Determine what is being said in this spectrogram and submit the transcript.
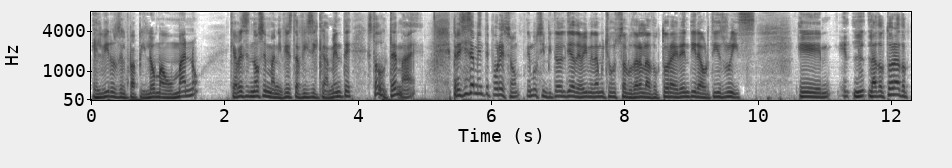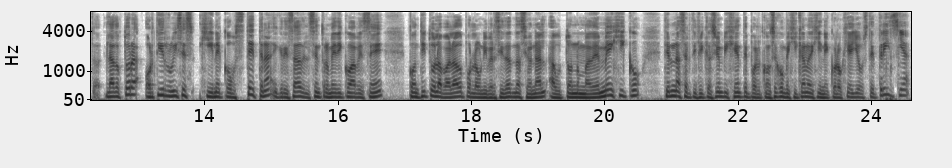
el virus del papiloma humano, que a veces no se manifiesta físicamente. Es todo un tema, ¿eh? Precisamente por eso hemos invitado el día de hoy, me da mucho gusto saludar a la doctora Erendira Ortiz Ruiz. Eh, la, doctora, la doctora Ortiz Ruiz es ginecobstetra, egresada del Centro Médico ABC, con título avalado por la Universidad Nacional Autónoma de México. Tiene una certificación vigente por el Consejo Mexicano de Ginecología y Obstetricia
